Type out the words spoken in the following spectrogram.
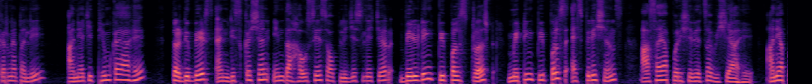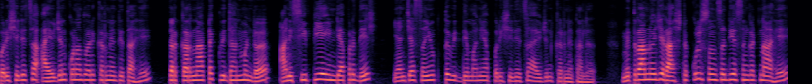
करण्यात आली आणि याची थीम काय आहे? तर debates and discussion in the houses of legislature building people's trust meeting people's aspirations असा या परिषदेचा विषय आहे. आणि या परिषदेचं आयोजन कोणाद्वारे करण्यात येत आहे? तर कर्नाटक विधानमंडळ आणि सीपीए इंडिया प्रदेश यांच्या संयुक्त विद्यमाने या परिषदेचं आयोजन करण्यात आलं. मित्रांनो जे जी राष्ट्रकुल संसदीय संघटना आहे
